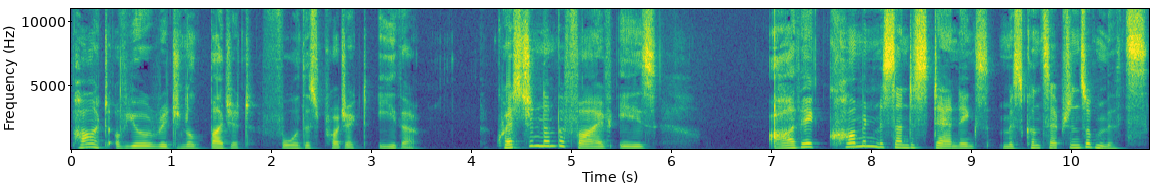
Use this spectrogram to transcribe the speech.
part of your original budget for this project either. Question number five is Are there common misunderstandings, misconceptions, or myths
